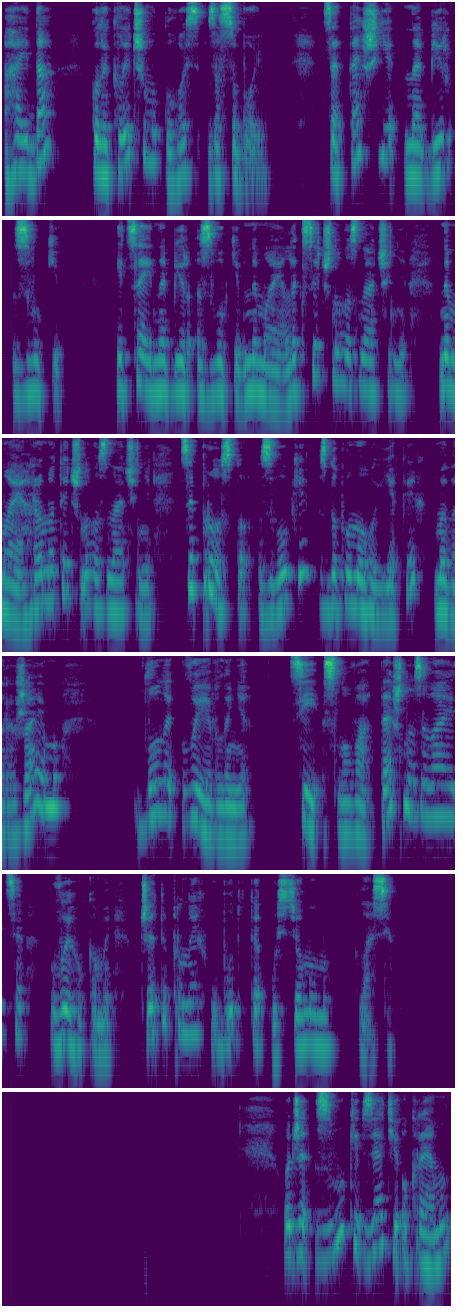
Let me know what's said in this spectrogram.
Гайда, коли кличемо когось за собою це теж є набір звуків. І цей набір звуків не має лексичного значення, не має граматичного значення. Це просто звуки, з допомогою яких ми виражаємо волевиявлення. Ці слова теж називаються вигуками. Вчити про них ви будете у сьомому класі. Отже, звуки, взяті окремо,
